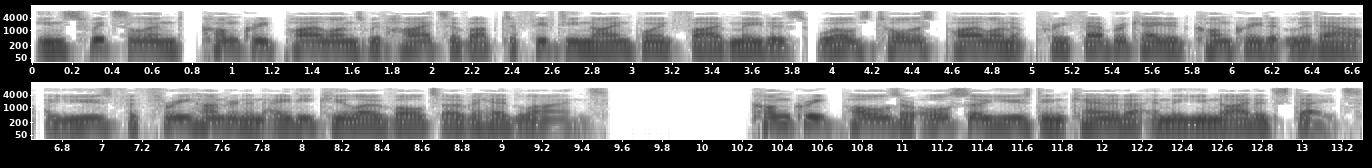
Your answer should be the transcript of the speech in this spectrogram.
In Switzerland, concrete pylons with heights of up to 59.5 meters, world's tallest pylon of prefabricated concrete at Littau, are used for 380 kV overhead lines. Concrete poles are also used in Canada and the United States.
